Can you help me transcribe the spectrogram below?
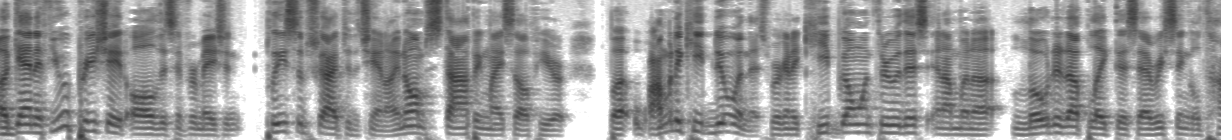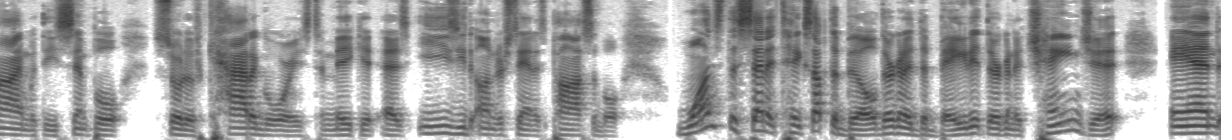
Again, if you appreciate all this information, please subscribe to the channel. I know I'm stopping myself here, but I'm going to keep doing this. We're going to keep going through this, and I'm going to load it up like this every single time with these simple sort of categories to make it as easy to understand as possible. Once the Senate takes up the bill, they're going to debate it, they're going to change it, and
